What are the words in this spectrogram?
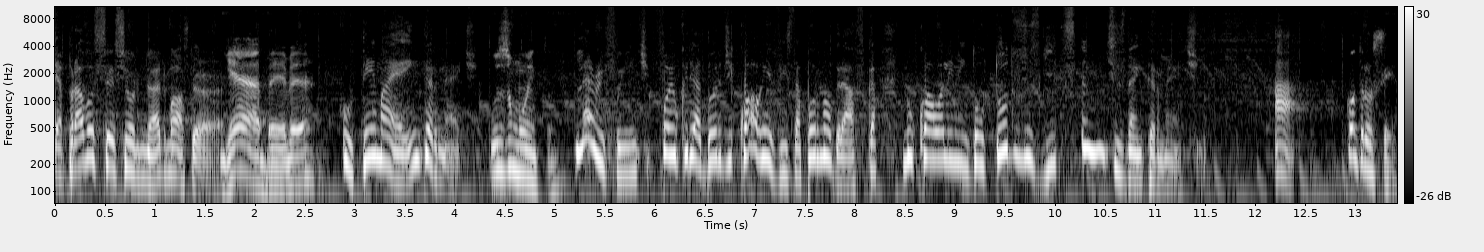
que é pra você, senhor Nerdmaster. Yeah, baby. O tema é internet. Uso muito. Larry Flint foi o criador de qual revista pornográfica no qual alimentou todos os geeks antes da internet? A. Ctrl C.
